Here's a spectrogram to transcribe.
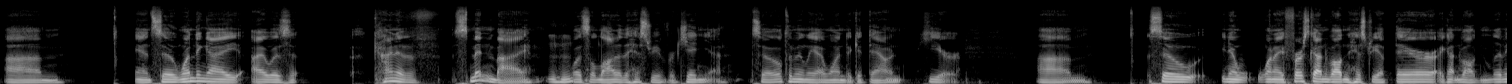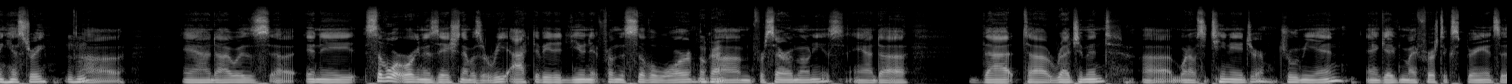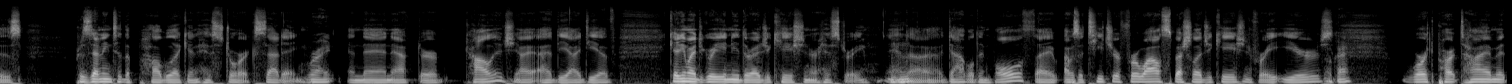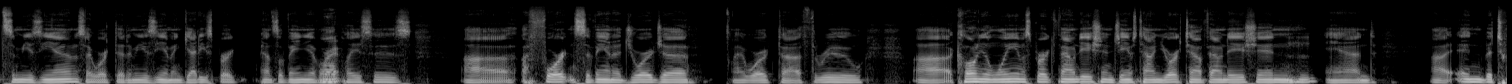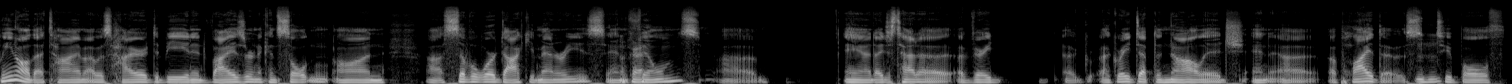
Um, and so one thing I, I was kind of smitten by mm-hmm. was a lot of the history of Virginia. So ultimately I wanted to get down here. Um, so, you know, when I first got involved in history up there, I got involved in living history. Mm-hmm. Uh, and I was uh, in a Civil War organization that was a reactivated unit from the Civil War okay. um, for ceremonies. And uh, that uh, regiment, uh, when I was a teenager, drew me in and gave me my first experiences presenting to the public in a historic setting. Right. And then after college, I, I had the idea of getting my degree in either education or history. Mm-hmm. And uh, I dabbled in both. I, I, was a teacher for a while, special education for eight years. Okay. Worked part time at some museums. I worked at a museum in Gettysburg, Pennsylvania, of all places, uh, a fort in Savannah, Georgia. I worked uh, through uh, Colonial Williamsburg Foundation, Jamestown Yorktown Foundation, mm-hmm. and uh, in between all that time, I was hired to be an advisor and a consultant on uh, Civil War documentaries and okay. films, um, and I just had a, a very a, a, great depth of knowledge and uh, applied those mm-hmm. to both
